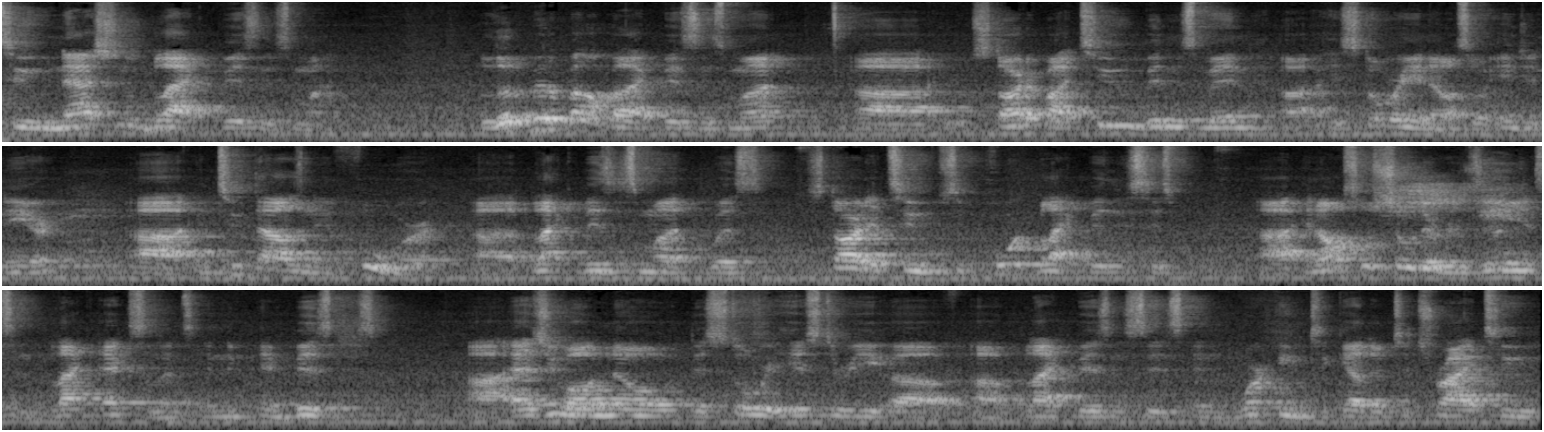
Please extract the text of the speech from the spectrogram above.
to National Black Business Month. A little bit about Black Business Month. Uh, started by two businessmen, uh, historian and also an engineer. Uh, in 2004, uh, Black Business Month was started to support Black businesses uh, and also show their resilience and Black excellence in, in business. Uh, as you all know, the storied history of, of, Black businesses and working together to try to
